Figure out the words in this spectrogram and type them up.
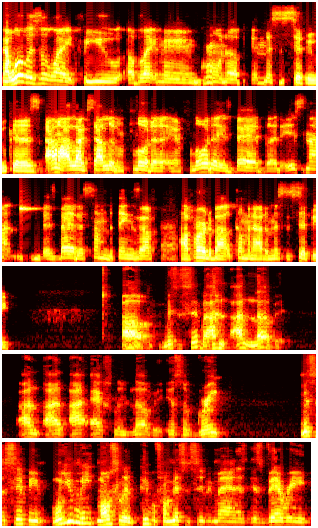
Now, what was it like for you, a black man growing up in Mississippi? Because I'm, I like I live in Florida, and Florida is bad, but it's not as bad as some of the things I've I've heard about coming out of Mississippi. Oh, Mississippi, I I love it. I I I actually love it. It's a great Mississippi. When you meet mostly people from Mississippi, man, it's, it's very.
